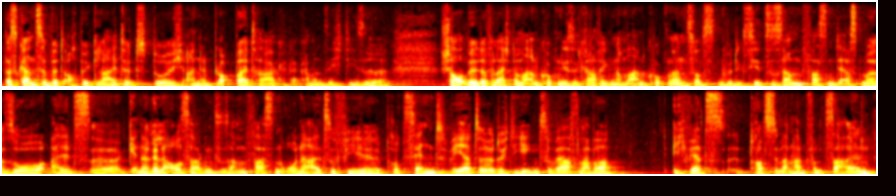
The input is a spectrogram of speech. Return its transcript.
Das Ganze wird auch begleitet durch einen Blogbeitrag. Da kann man sich diese Schaubilder vielleicht nochmal angucken, diese Grafiken nochmal angucken. Ansonsten würde ich es hier zusammenfassend erstmal so als äh, generelle Aussagen zusammenfassen, ohne allzu viel Prozentwerte durch die Gegend zu werfen. Aber ich werde es trotzdem anhand von Zahlen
